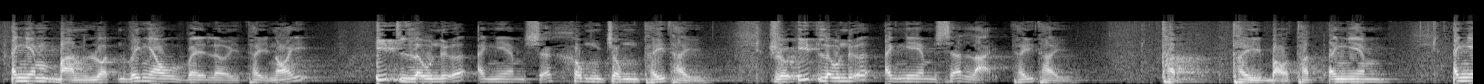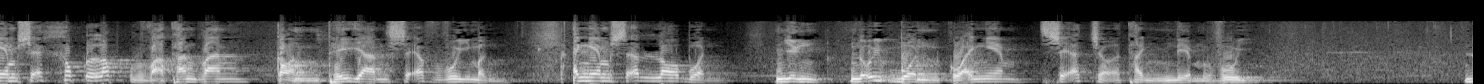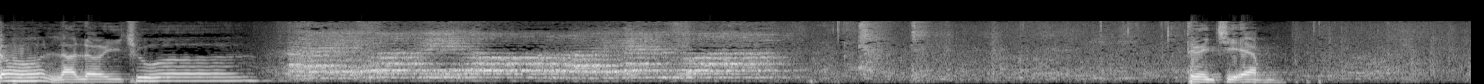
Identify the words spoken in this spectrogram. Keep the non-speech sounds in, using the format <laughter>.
anh em bàn luận với nhau về lời thầy nói. Ít lâu nữa anh em sẽ không trông thấy thầy, rồi ít lâu nữa anh em sẽ lại thấy thầy. Thật, thầy bảo thật anh em anh em sẽ khóc lóc và than van, còn thế gian sẽ vui mừng. Anh em sẽ lo buồn, nhưng nỗi buồn của anh em sẽ trở thành niềm vui đó là lời chúa. Thưa anh chị em,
